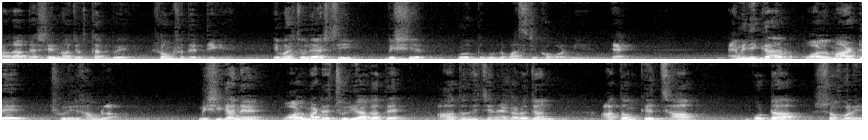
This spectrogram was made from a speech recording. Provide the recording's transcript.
সারা দেশের নজর থাকবে সংসদের দিকে। এবার চলে আসছি বিশ্বের গুরুত্বপূর্ণ পাঁচটি খবর নিয়ে। এক, আমেরিকার ওয়ালমার্টে ছুরির হামলা। মিশিগানে ওয়ালমার্টে ছুরি আঘাতে আহত হয়েছেন এগারো জন। আতঙ্কের ছাপ গোটা শহরে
